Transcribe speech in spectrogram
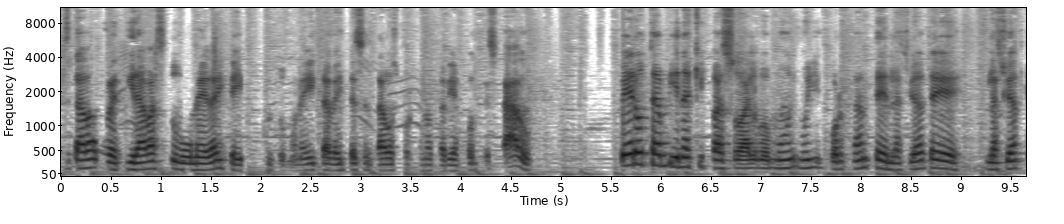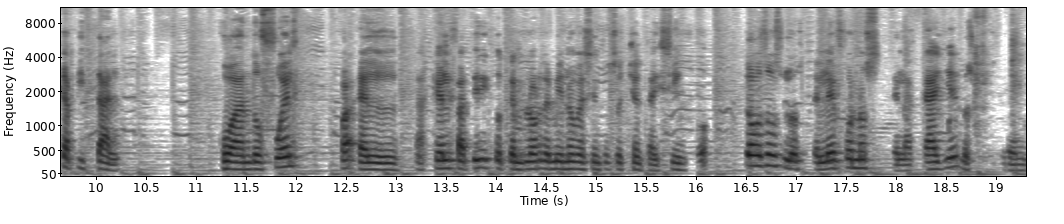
estabas, retirabas tu moneda y te ibas con tu monedita de 20 centavos porque no te habían contestado. Pero también aquí pasó algo muy, muy importante en la ciudad de la ciudad capital. Cuando fue el, el- aquel fatídico temblor de 1985, todos los teléfonos de la calle los pusieron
